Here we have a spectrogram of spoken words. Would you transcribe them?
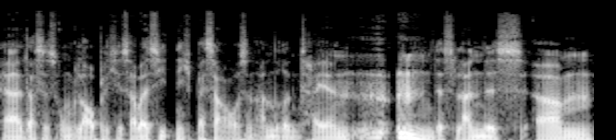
äh, dass es unglaublich ist. Aber es sieht nicht besser aus in anderen Teilen des Landes. Ähm,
